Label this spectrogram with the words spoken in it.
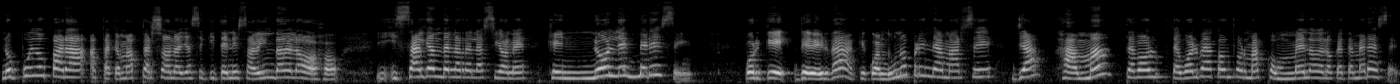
no puedo parar hasta que más personas ya se quiten esa venda de los ojos y, salgan de las relaciones que no les merecen. Porque de verdad que cuando uno aprende a amarse, ya jamás te, te vuelves a conformar con menos de lo que te mereces.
